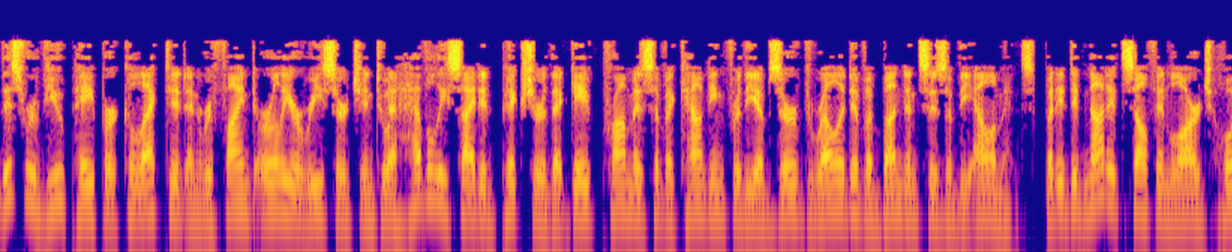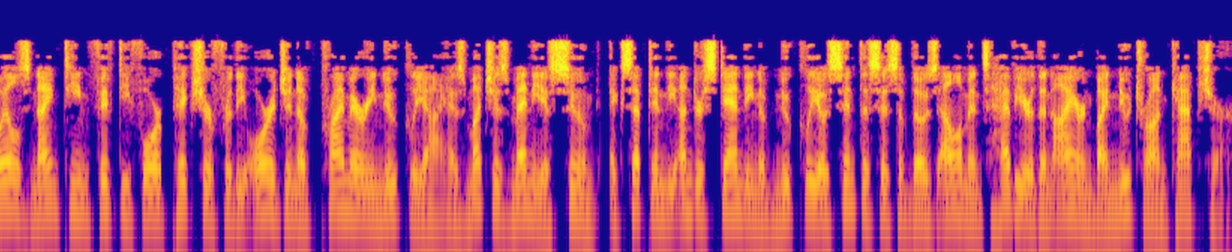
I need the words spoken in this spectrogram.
This review paper collected and refined earlier research into a heavily cited picture that gave promise of accounting for the observed relative abundances of the elements, but it did not itself enlarge Hoyle's 1954 picture for the origin of primary nuclei as much as many assumed, except in the understanding of nucleosynthesis of those elements heavier than iron by neutron capture.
